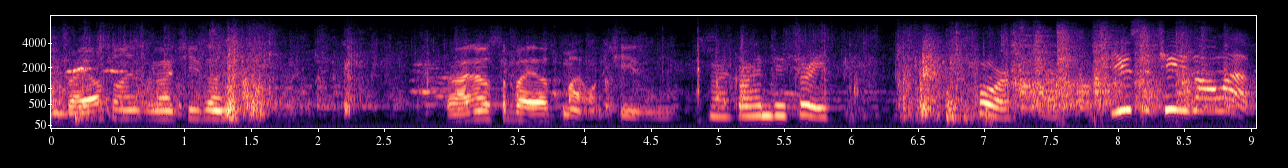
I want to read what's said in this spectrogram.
Anybody else want, you want cheese on it? I know somebody else might want cheese on it. All right, go ahead and do three. Four. Use the cheese all up.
